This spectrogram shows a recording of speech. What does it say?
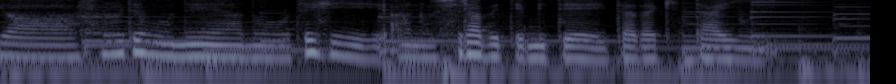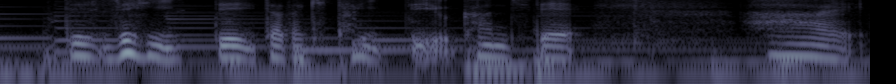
いやそれでもねあのぜひあの調べてみていただきたいでぜひ行っていただきたいっていう感じで。はい。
